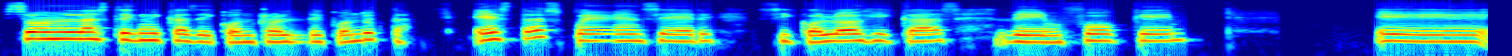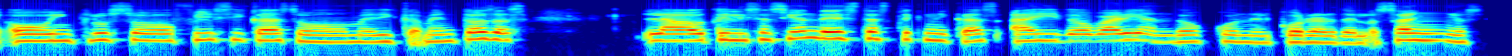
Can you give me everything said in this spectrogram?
son las técnicas de control de conducta. Estas pueden ser psicológicas, de enfoque eh, o incluso físicas o medicamentosas. La utilización de estas técnicas ha ido variando con el correr de los años,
